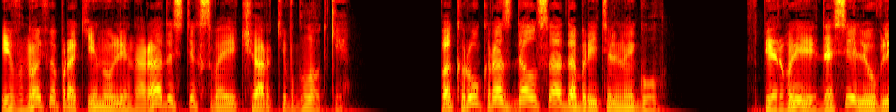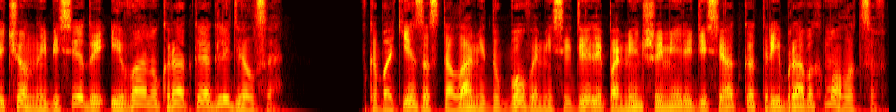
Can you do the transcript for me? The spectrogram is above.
И вновь опрокинули на радостях свои чарки в глотки. Вокруг раздался одобрительный гул. Впервые, доселе увлеченной беседой, Иван украдкой огляделся. В кабаке за столами дубовыми сидели по меньшей мере десятка три бравых молодцев,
